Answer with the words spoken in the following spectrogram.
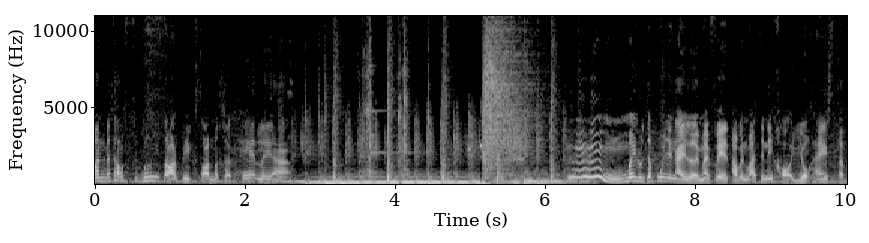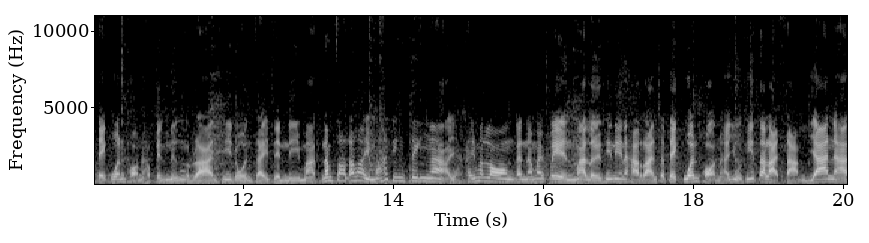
มันไม่ต้องพึ่งซอสพริกซอสมะเขือเทศเลยอะ ไม่รู้จะพูดยังไงเลย my friend เอาเป็นว่าเจนนี่ขอยกให้สเต็กอ้วนผอมนะครับ เป็นหนึ่งร้านที่โดนใจเจนนี่มาก น้ำซอสอร่อยมากจริงๆอะอยากให้มาลองกันนะ my friend มาเลยที่นี่นะคะ ร้านสเต็กอ้วนผอมนะคะอยู่ที่ตลาด3ย่านนะคะ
